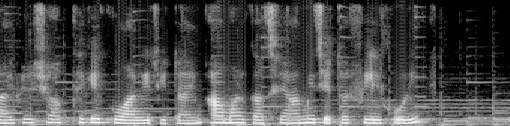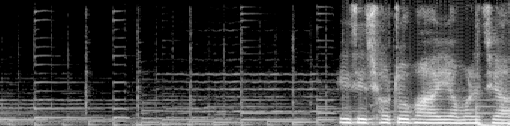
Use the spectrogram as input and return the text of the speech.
লাইফের সব থেকে কোয়ালিটি টাইম আমার কাছে আমি যেটা ফিল করি, এই যে ছোট ভাই, আমার যা,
